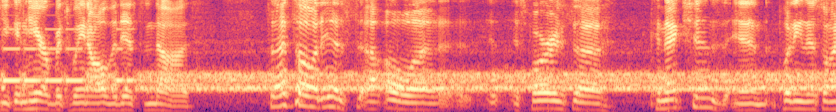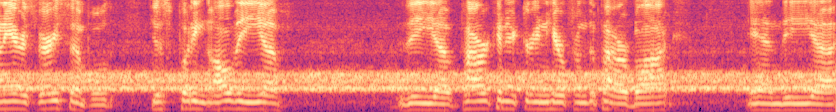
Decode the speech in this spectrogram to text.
you can hear between all the dits and dots. So that's all it is. Uh, oh, uh, as far as uh, connections and putting this on air, it's very simple. Just putting all the uh, the uh, power connector in here from the power block and the uh,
